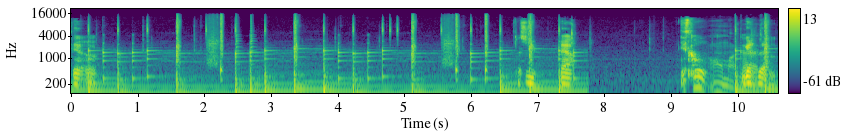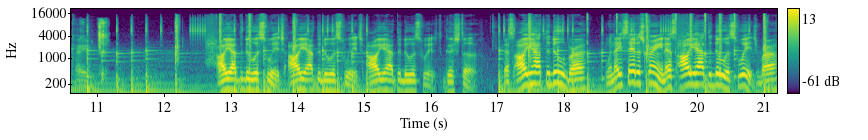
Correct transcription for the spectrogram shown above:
Damn. That's you. Now. It's cool. Oh my god. 2K. All you have to do is switch. All you have to do is switch. All you have to do is switch. Good stuff. That's all you have to do, bruh. When they say the screen, that's all you have to do is switch, bruh.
